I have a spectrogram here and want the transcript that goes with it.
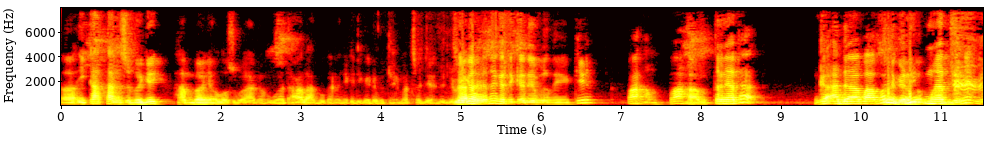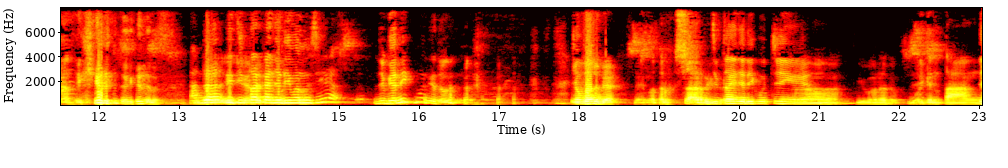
uh, ikatan sebagai hambanya Allah Subhanahu wa taala bukan hanya ketika dapat nikmat saja. Dan juga Sehingga akhirnya ketika dia berzikir paham paham ternyata nggak ada apa-apa juga nikmat. Nikmat zikir itu gitu loh. Ada diciptakan jadi manusia juga nikmat gitu. Coba itu sudah. nikmat terbesar gitu. ciptain jadi kucing ya. Kan? ah, gimana tuh? Jadi kentang.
